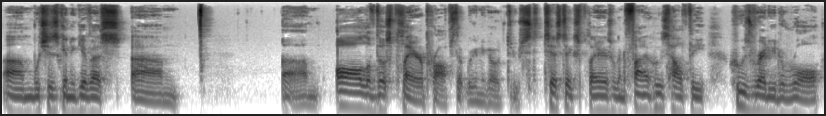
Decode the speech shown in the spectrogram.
um, which is going to give us. Um, um, all of those player props that we're going to go through statistics, players. We're going to find out who's healthy, who's ready to roll.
